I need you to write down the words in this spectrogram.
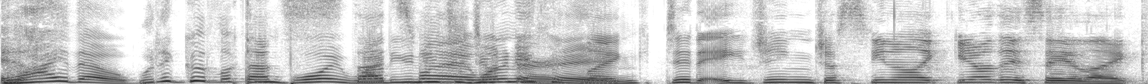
Why though? What a good looking boy. Why do you need to I do wondered, anything? Like, did aging just you know, like you know, they say like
